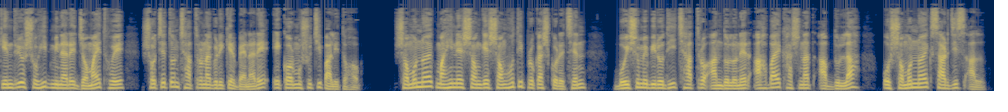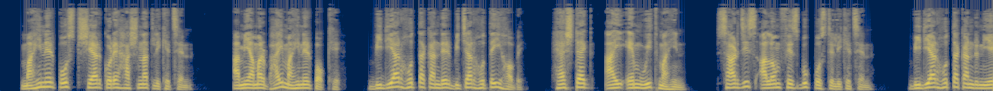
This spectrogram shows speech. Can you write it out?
কেন্দ্রীয় শহীদ মিনারে জমায়েত হয়ে সচেতন ছাত্রনাগরিকের ব্যানারে এ কর্মসূচি পালিত হবে। সমন্বয়ক মাহিনের সঙ্গে সংহতি প্রকাশ করেছেন বৈষম্য বিরোধী ছাত্র আন্দোলনের আহ্বায়ক হাসনাত আবদুল্লাহ ও সমন্বয়ক সার্জিস আল মাহিনের পোস্ট শেয়ার করে হাসনাত লিখেছেন, আমি আমার ভাই মাহিনের পক্ষে বিডিআর হত্যাকাণ্ডের বিচার হতেই হবে। Hashtag, I am with Mahin. Sarjis Alam Facebook পোস্টে লিখেছেন, বিডিআর হত্যাকাণ্ড নিয়ে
